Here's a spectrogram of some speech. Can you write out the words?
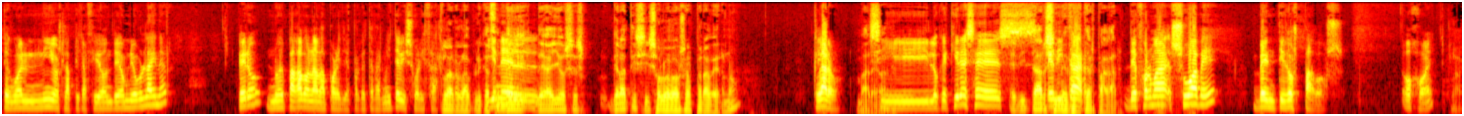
tengo en iOS la aplicación de OmniOutliner, pero no he pagado nada por ella, porque te permite visualizar. Claro, la aplicación el- de, de iOS es gratis y solo la usas para ver, ¿no? Claro, Vale, si lo que quieres es Editar si necesitas pagar. de forma suave, 22 pavos. Ojo, ¿eh? Claro.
